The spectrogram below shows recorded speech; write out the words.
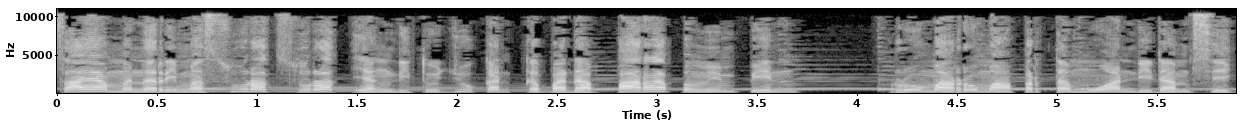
saya menerima surat-surat yang ditujukan kepada para pemimpin rumah-rumah pertemuan di Damsik.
